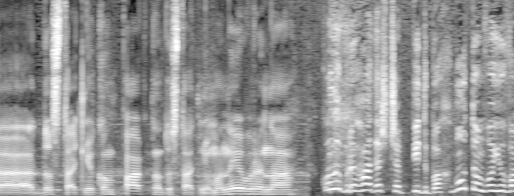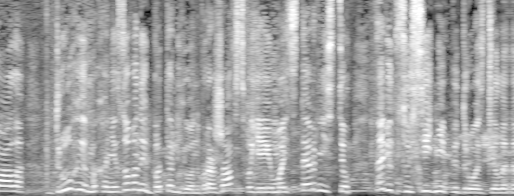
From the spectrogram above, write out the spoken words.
Е, достатньо компактна, достатньо маневрена. Коли бригада ще під Бахмутом воювала, другий механізований батальйон вражав своєю майстерністю навіть сусідні підрозділи.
